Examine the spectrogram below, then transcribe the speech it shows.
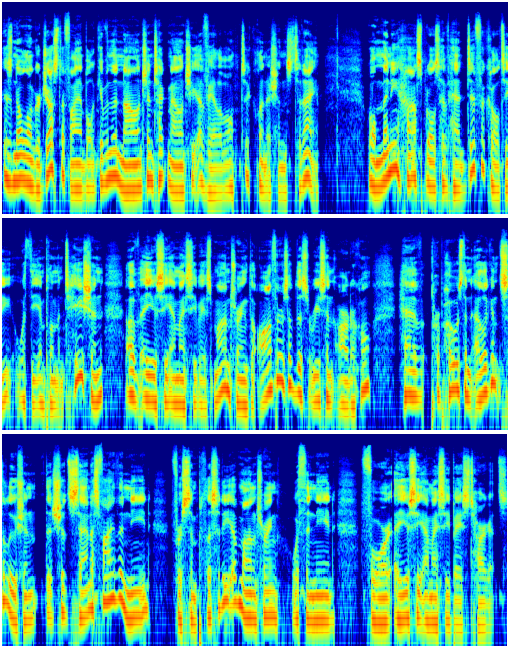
is no longer justifiable given the knowledge and technology available to clinicians today. While many hospitals have had difficulty with the implementation of AUC MIC based monitoring, the authors of this recent article have proposed an elegant solution that should satisfy the need for simplicity of monitoring with the need for AUC MIC based targets.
